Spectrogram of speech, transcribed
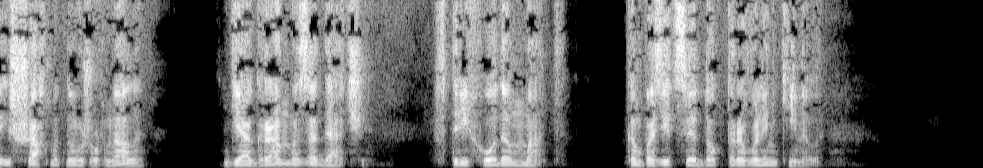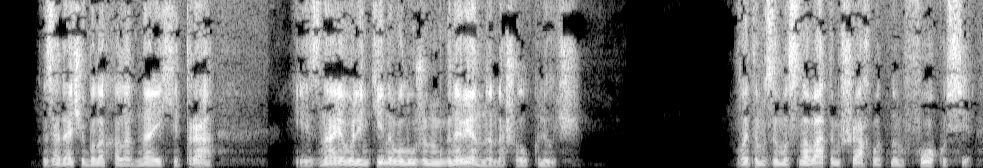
из шахматного журнала, диаграмма задачи, в три хода мат, композиция доктора Валентинова. Задача была холодна и хитра, и, зная Валентинова, Лужин мгновенно нашел ключ. В этом замысловатом шахматном фокусе —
